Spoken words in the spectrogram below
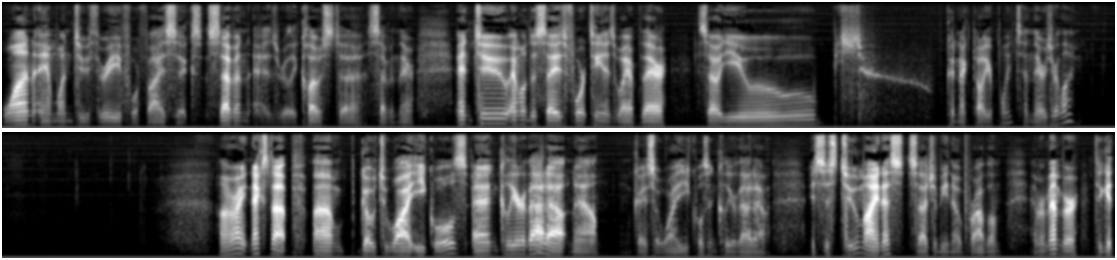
1 and 1, 2, 3, 4, 5, 6, 7 is really close to 7 there. And 2, and we'll just say is 14 is way up there. So you connect all your points, and there's your line. All right, next up, um, go to y equals and clear that out now. Okay, so y equals and clear that out. It's just 2 minus, so that should be no problem. And remember, to get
